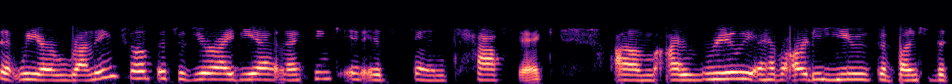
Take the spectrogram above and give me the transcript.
that we are running. Philip, this was your idea, and I think it is fantastic. Um, I really have already used a bunch of the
